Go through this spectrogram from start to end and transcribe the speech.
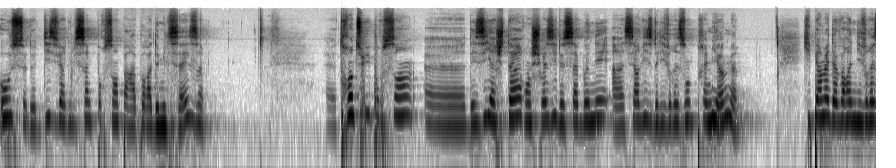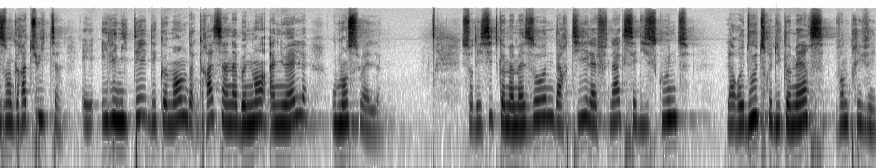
hausse de 10,5% par rapport à 2016. 38% euh, euh, des e-acheteurs ont choisi de s'abonner à un service de livraison premium qui permet d'avoir une livraison gratuite et illimitée des commandes grâce à un abonnement annuel ou mensuel. Sur des sites comme Amazon, Darty, la Fnac, Cdiscount, La Redoute, Rue du Commerce, Vente privée.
